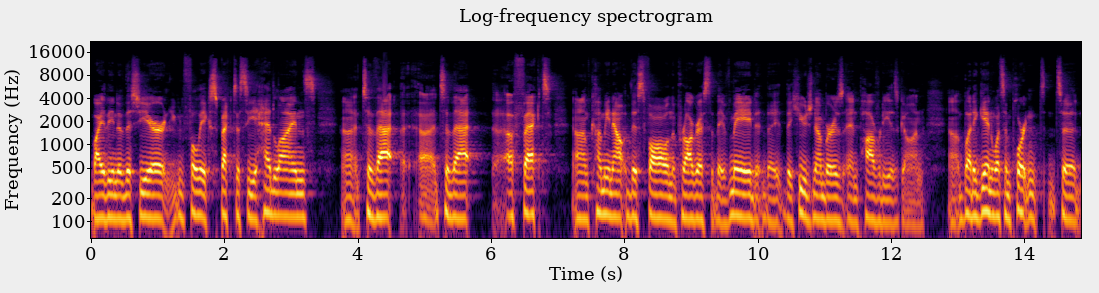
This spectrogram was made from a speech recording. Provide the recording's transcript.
by the end of this year. You can fully expect to see headlines uh, to that uh, to that effect um, coming out this fall and the progress that they've made, the, the huge numbers and poverty is gone. Uh, but again, what's important to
